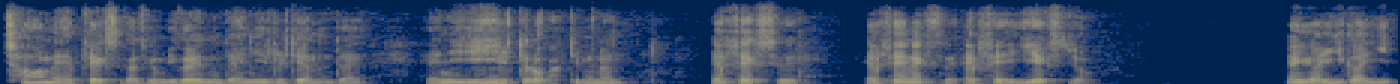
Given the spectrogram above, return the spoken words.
처음에 fx가 지금 이거였는데 n이 1일 때였는데 n이 2일 때로 바뀌면은 fx, fnx, f의 2x죠. 여기가 2가 2,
